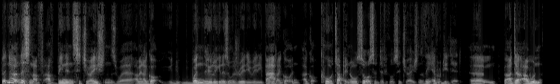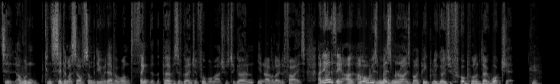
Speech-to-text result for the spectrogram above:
But no, listen, I've I've been in situations where I mean, I got when hooliganism was really really bad. I got in, I got caught up in all sorts of difficult situations. I think everybody did. Um, but I don't. I wouldn't. I wouldn't consider myself somebody who would ever want to think that the purpose of going to a football match was to go and you know have a load of fights. And the other thing, I, I'm always mesmerised by people who go to football and don't watch it. Yeah.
